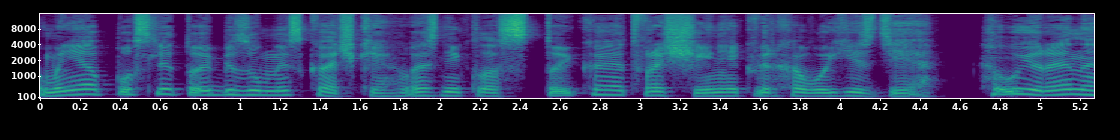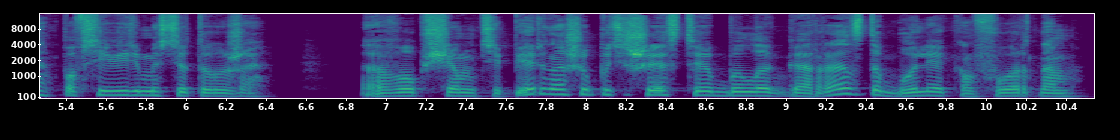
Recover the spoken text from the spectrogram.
У меня после той безумной скачки возникло стойкое отвращение к верховой езде. У Ирены, по всей видимости, тоже. В общем, теперь наше путешествие было гораздо более комфортным.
